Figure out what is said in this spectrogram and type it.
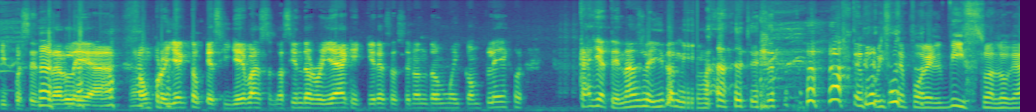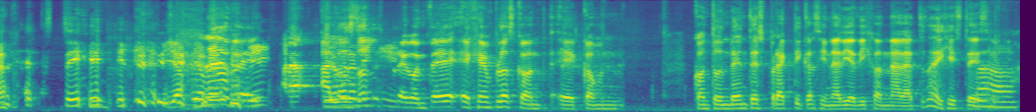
y pues entrarle a, a un proyecto que si llevas haciendo React y quieres hacer un DOM muy complejo, cállate, no has leído ni madre. Te fuiste por el visual lugar. Sí, y ya fui a ver. No. A, a los dos les pregunté ejemplos con, eh, con- contundentes, prácticos y nadie dijo nada. Tú no dijiste eso.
